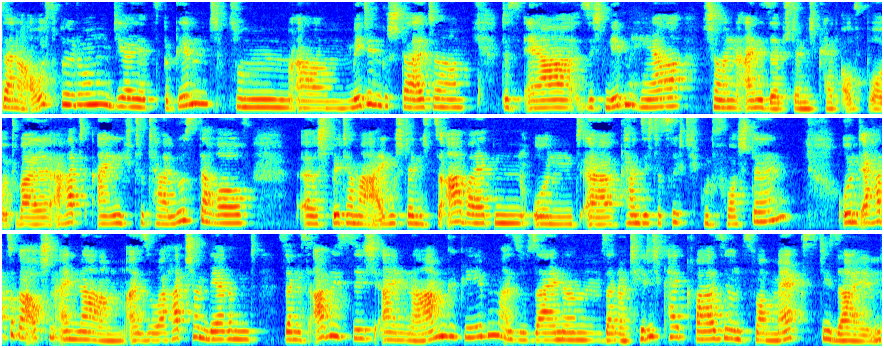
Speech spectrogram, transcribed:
seiner Ausbildung, die er jetzt beginnt zum ähm, Mediengestalter, dass er sich nebenher schon eine Selbstständigkeit aufbaut, weil er hat eigentlich total Lust darauf, äh, später mal eigenständig zu arbeiten und äh, kann sich das richtig gut vorstellen. Und er hat sogar auch schon einen Namen. Also er hat schon während seines Abis sich einen Namen gegeben, also seinem, seiner Tätigkeit quasi, und zwar Max Design.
